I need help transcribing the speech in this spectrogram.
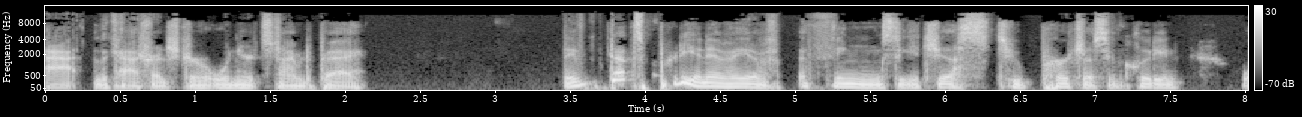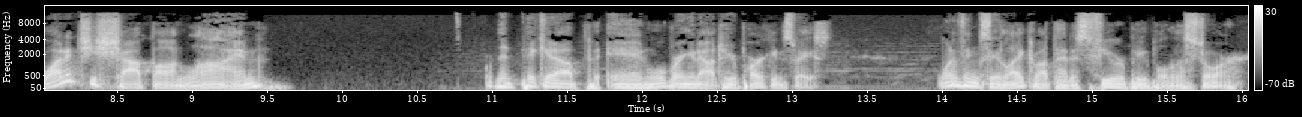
at the cash register when it's time to pay. They've done some pretty innovative things to get you to purchase, including why don't you shop online and then pick it up and we'll bring it out to your parking space. One of the things they like about that is fewer people in the store.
